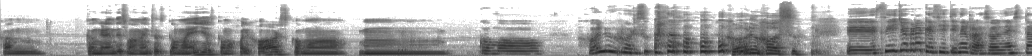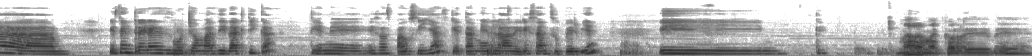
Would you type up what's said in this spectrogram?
con, grandes momentos como ellos, como Hall Horse, como... Mm, como... Horse. Horse. eh, sí, yo creo que sí tiene razón. Esta, esta entrega es mucho más didáctica. Tiene esas pausillas que también la aderezan súper bien. Y... ¿Qué? Nada, me acordé de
